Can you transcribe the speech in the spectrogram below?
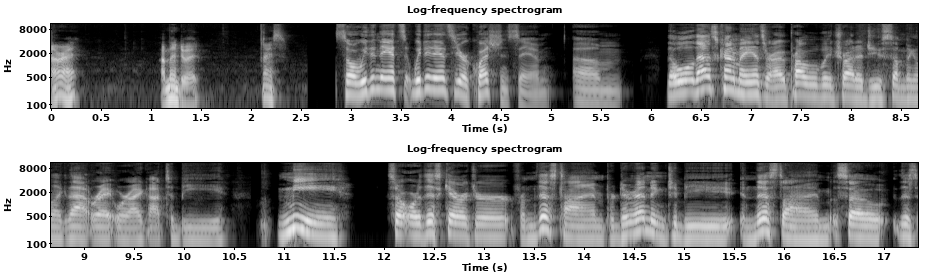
All right, I'm into it. Nice. So we didn't answer. We didn't answer your question, Sam. Um, Though, Well, that's kind of my answer. I would probably try to do something like that, right? Where I got to be me, so or this character from this time, pretending to be in this time. So there's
